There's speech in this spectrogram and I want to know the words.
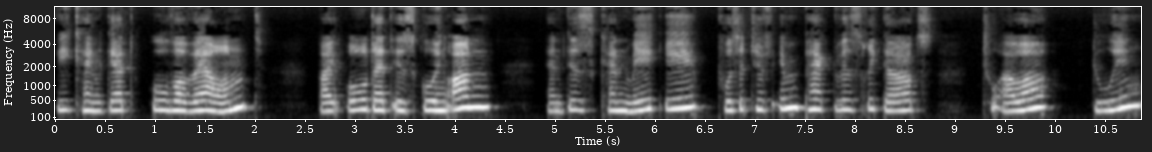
we can get overwhelmed by all that is going on, and this can make a positive impact with regards to our doing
